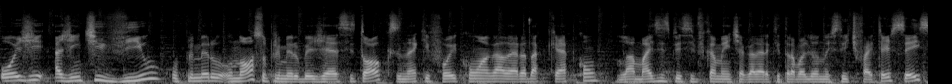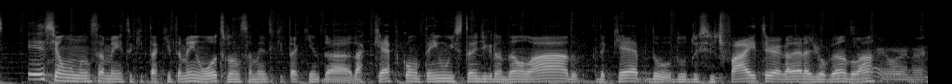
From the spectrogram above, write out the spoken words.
hoje a gente viu o primeiro, o nosso primeiro BGS Talks, né, que foi com a galera da Capcom, lá mais especificamente a galera que trabalhou no Street Fighter 6. Esse é um lançamento que tá aqui também, outro lançamento que tá aqui da, da Capcom, tem um stand grandão lá do, da Cap, do, do, do Street Fighter, a galera jogando lá. Maior, né?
